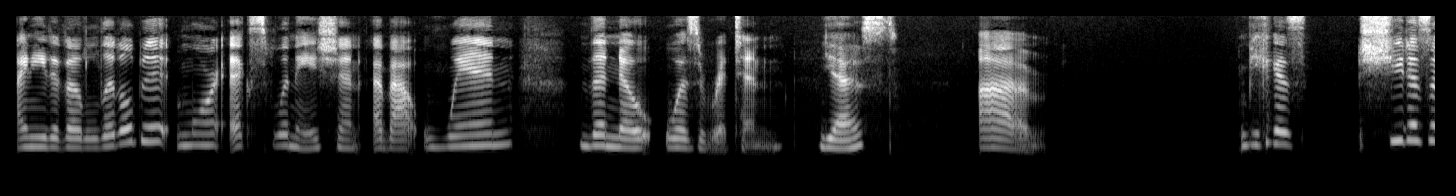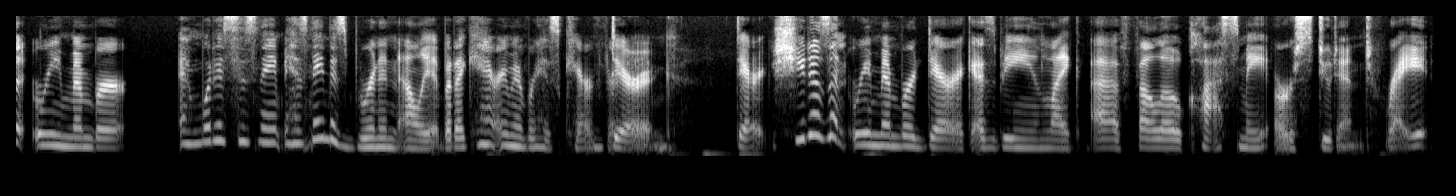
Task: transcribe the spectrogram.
I needed a little bit more explanation about when the note was written Yes. Because she doesn't remember. And what is his name? His name is Brennan Elliott, but I can't remember his character. name. Derek. Derek. She doesn't remember Derek as being like a fellow classmate or student, right?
